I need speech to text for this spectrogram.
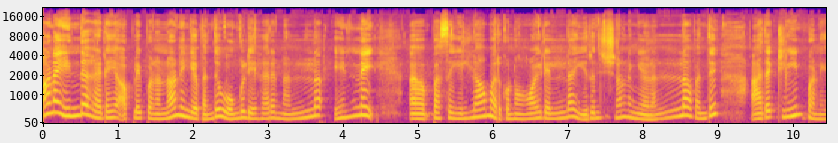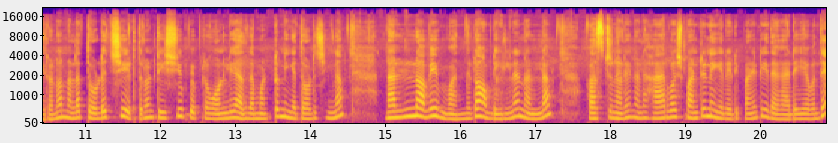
ஆனால் இந்த ஹேடையை அப்ளை பண்ணணும்னா நீங்கள் வந்து உங்களுடைய ஹேரை நல்லா எண்ணெய் பசை இல்லாமல் இருக்கணும். ஆயில் எல்லாம் இருந்துச்சுன்னா நீங்கள் நல்லா வந்து அதை க்ளீன் பண்ணிடணும். நல்லா தொடச்சி எடுத்துடணும். டிஷ்யூ பேப்பர் ஒன்லி அதில் மட்டும் நீங்கள் தொடச்சிங்கன்னா நல்லாவே வந்துடும். அப்படி இல்லை நல்லா ஃபஸ்ட்டு நாளே நல்லா ஹேர் வாஷ் பண்ணிட்டு நீங்கள் ரெடி பண்ணிவிட்டு இதை ஹேடையை வந்து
